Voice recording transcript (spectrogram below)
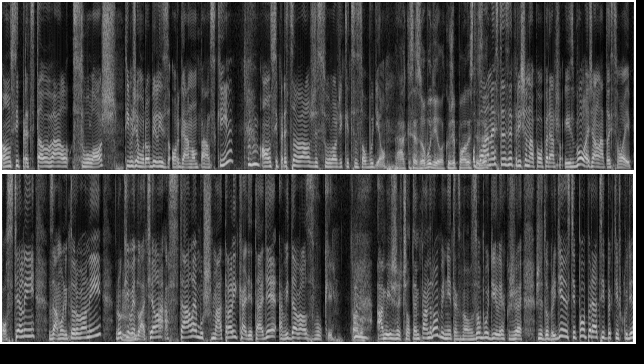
On si predstavoval súlož tým, že mu robili s orgánom pánskym. On si predstavoval, že súloží, keď sa zobudil. A keď sa zobudil, akože po anestéze. Po anestéze prišiel na pooperačnú izbu, ležal na tej svojej posteli, zamonitorovaný, ruky mm-hmm. vedľa tela a stále mu šmátrali kade tade a vydával zvuky. Áno. A my, že čo ten pán robí? Nie, tak sme ho zobudili, akože, že dobrý deň, ste po operácii, pekne v kľude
